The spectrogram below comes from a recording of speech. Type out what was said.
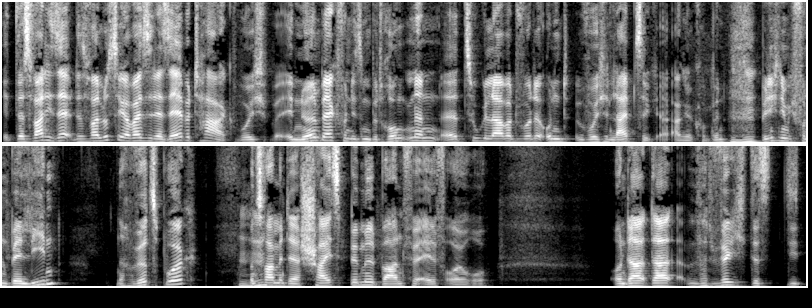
das war diesel, das war lustigerweise derselbe Tag, wo ich in Nürnberg von diesem Betrunkenen äh, zugelabert wurde und wo ich in Leipzig äh, angekommen bin. Mhm. Bin ich nämlich von Berlin nach Würzburg und zwar mit der scheiß Bimmelbahn für 11 Euro. Und da, da hat wirklich, das, die,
